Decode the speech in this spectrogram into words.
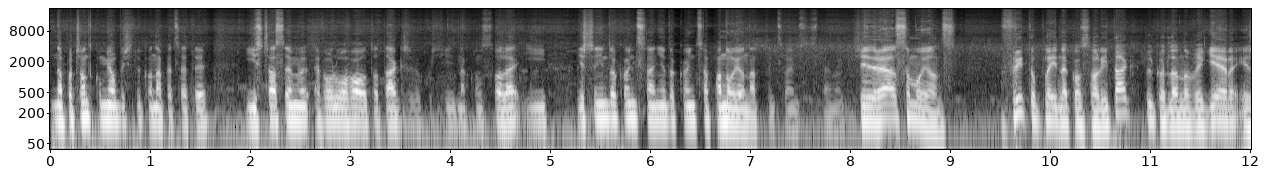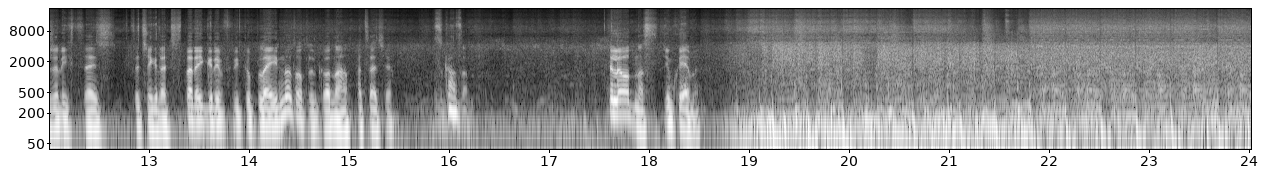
Na początku miał być tylko na PC-ty i z czasem ewoluowało to tak, że wypuścili na konsolę i jeszcze nie do końca, nie do końca panują nad tym całym systemem. Czyli reasumując, free to play na konsoli tak, tylko dla nowych gier. Jeżeli chcesz, chcecie grać w starej gry free to play, no to tylko na PC. Zgadzam się. Tyle od nas. Dziękujemy. Thank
